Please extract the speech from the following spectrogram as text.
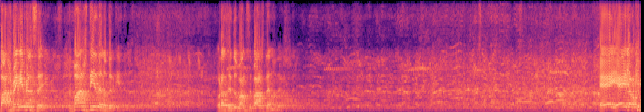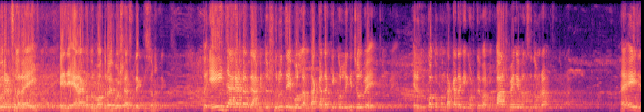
বাঁশ ভেঙে ফেলছে। বাঁশ দিয়ে দেন ওদেরকে। ওরা যেহেতু ভাঙছে বাঁশ দেন ওদের। এই এই লক্ষ্মীপুরের ছেলেরা, এই। এই যে এরা কত ভদ্র হয়ে বসে আছে, দেখতেছো না? তো এই জায়গাটাতে আমি তো শুরুতেই বললাম, ধাক্কাধাক্কি করলে কি চলবে? এরকম কতক্ষণ ধাক্কাধাক্কি করতে পারব? বাঁশ ভেঙে ফেলছো তোমরা? হ্যাঁ এই যে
